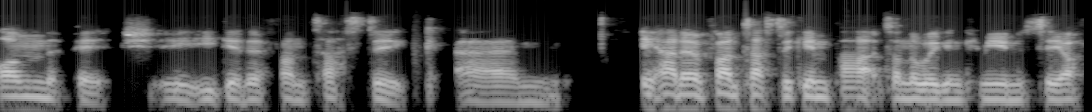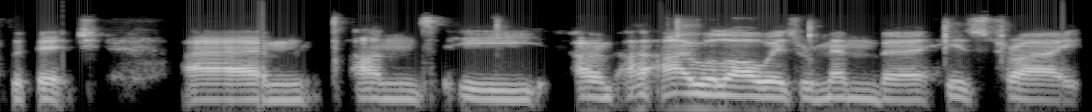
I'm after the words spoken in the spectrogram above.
on the pitch, he, he did a fantastic. Um, he had a fantastic impact on the Wigan community off the pitch, um, and he. Um, I, I, will always remember his try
